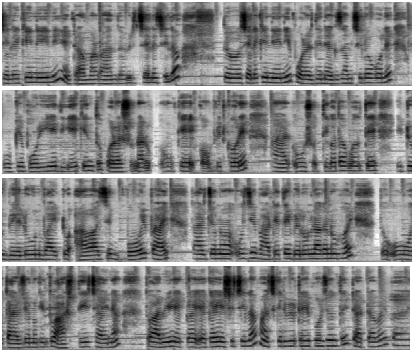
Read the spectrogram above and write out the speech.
ছেলেকে নিয়ে নিই এটা আমার বান্ধবীর ছেলে ছিল, তো ছেলেকে নিয়ে নিই পরের দিন এক্সাম ছিল বলে ওকে পড়িয়ে দিয়ে কিন্তু পড়াশোনার ওকে কমপ্লিট করে। আর ও সত্যি কথা বলতে একটু বেলুন বা একটু আওয়াজে ভয় পায়, তার জন্য ওই যে বার্থডেতে বেলুন লাগানো হয়, তো ও তার জন্য কিন্তু আসতেই চায় না। তো আমি একা একাই এসেছিলাম। আজকের ভিডিওটা এই পর্যন্তই। টাটা বাই বাই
